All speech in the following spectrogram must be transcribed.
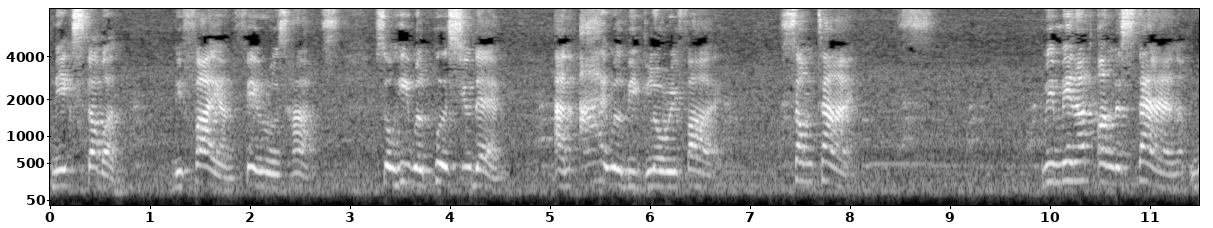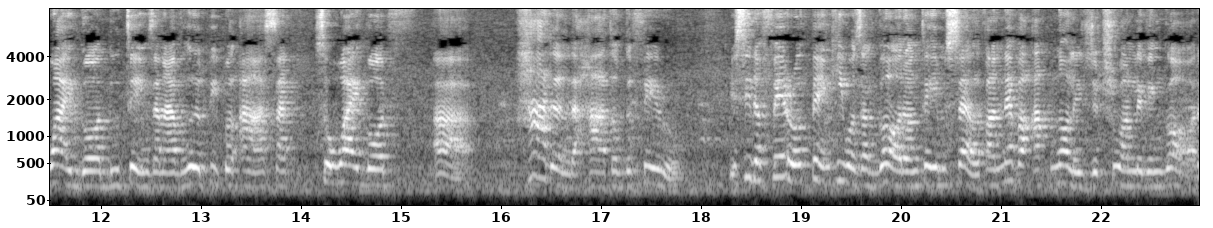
make stubborn, defiant Pharaoh's hearts. So he will pursue them and I will be glorified. Sometimes we may not understand why God do things and I've heard people ask, uh, so why God uh, hardened the heart of the Pharaoh? You see, the Pharaoh think he was a God unto himself and never acknowledged the true and living God.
